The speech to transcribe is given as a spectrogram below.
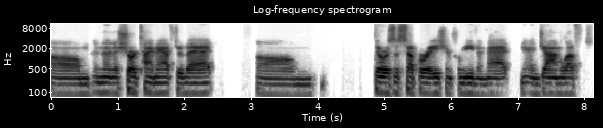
Um, and then a short time after that, um, there was a separation from even that. And John left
